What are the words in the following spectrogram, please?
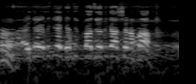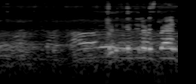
হ্যাঁ। এই যে এদিকে গেঞ্জি প্লাজো এদিকে আসেন আপা। লেডিস গেঞ্জি লেডিস প্যান্ট।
